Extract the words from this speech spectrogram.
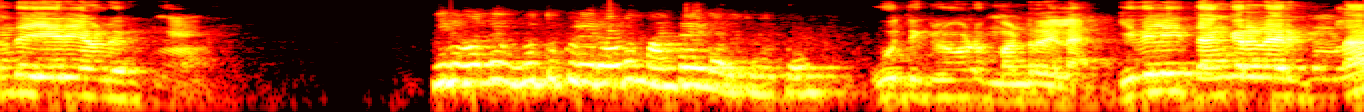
எந்த ஏரியாவில் இருக்குங்க? இது வந்து ஊத்துக்குளி ரோடு மண்டையில இருக்குங்க சார் ஊத்துக்களோடு மன்றையில இதுலயும் தங்குற இடம் இருக்குங்களா?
